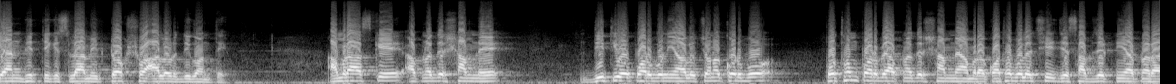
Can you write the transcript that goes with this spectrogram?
জ্ঞান ভিত্তিক ইসলামিক টক শো আলোর দিগন্তে। আমরা আজকে আপনাদের সামনে দ্বিতীয় পর্ব নিয়ে আলোচনা করব। প্রথম পর্বে আপনাদের সামনে আমরা কথা বলেছি, যে সাবজেক্ট নিয়ে আপনারা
